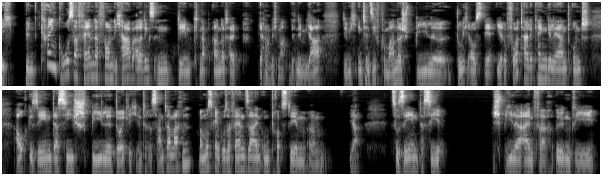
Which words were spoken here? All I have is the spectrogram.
ich bin kein großer Fan davon. Ich habe allerdings in dem knapp anderthalb, ja noch nicht mal, in dem Jahr, in dem ich intensiv Commander spiele, durchaus der, ihre Vorteile kennengelernt und auch gesehen, dass sie Spiele deutlich interessanter machen. Man muss kein großer Fan sein, um trotzdem ähm, ja zu sehen, dass sie Spiele einfach irgendwie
